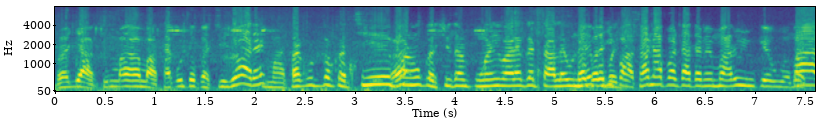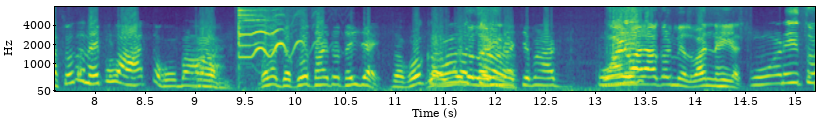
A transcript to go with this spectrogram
ભાઈ સાક્ષીમાં માથાકૂટ તો કચ્છી જો અરે. માથાકૂટ તો કરશી પણ હું કરશું તમે પોણી વાળે કે ચાલે એવું નહીં પાછા. ના પડતા તમે મારું એમ કેવું. પાછો તો નહીં પડવું હાથ તો હોબા ભલે ઝઘડો થાય તો થઈ જાય. ઝઘડો કરવો તો લડી કરવાનો પણ આ પોણી વાળા આગળ મેલવાનું નહીં. પોણી તો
